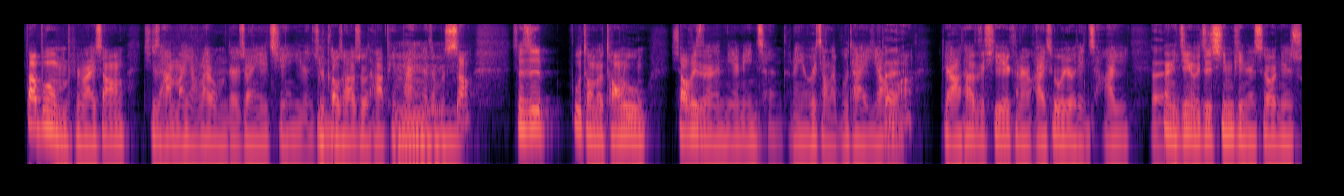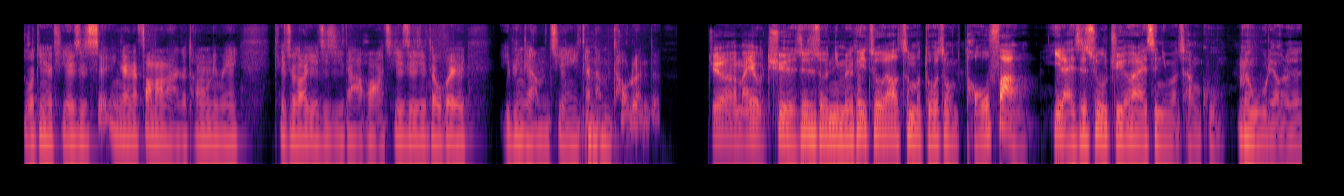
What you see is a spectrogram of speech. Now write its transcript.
大部分我们品牌商其实还蛮仰赖我们的专业建议的，就告诉他说他品牌应该怎么上。嗯、甚至不同的通路，消费者的年龄层可能也会长得不太一样嘛。对，啊，它的 TA 可能还是会有点差异。那你今天有一支新品的时候，你的锁定的 TA 是谁？应该在放到哪个通路里面可以做到业绩极大化？其实这些都会一并给他们建议，跟他们讨论的。嗯觉得还蛮有趣的，就是说你们可以做到这么多种投放，一来是数据，二来是你们有仓库跟物流的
